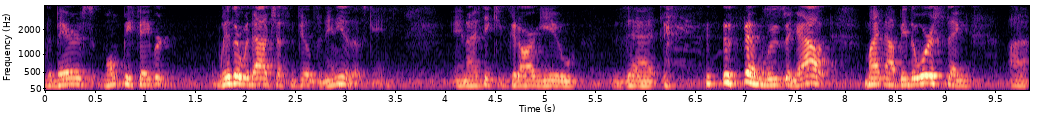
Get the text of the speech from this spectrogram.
the Bears won't be favored with or without Justin Fields in any of those games. And I think you could argue that them losing out might not be the worst thing. Uh,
